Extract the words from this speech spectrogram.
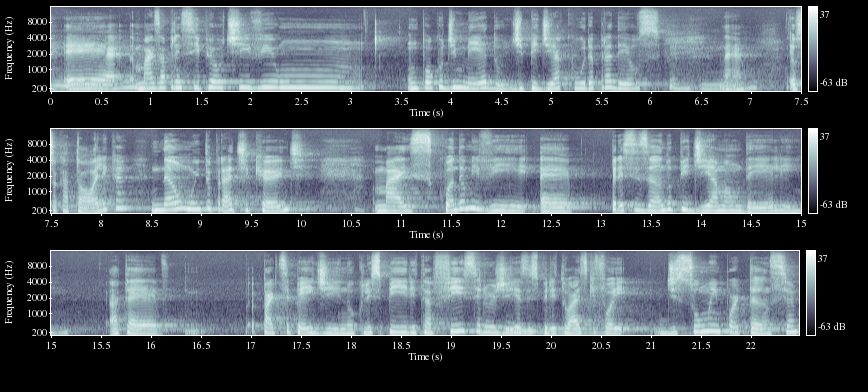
Uhum. É, mas a princípio eu tive um, um pouco de medo de pedir a cura para Deus, uhum. né? Eu sou católica, não muito praticante, mas quando eu me vi é, precisando pedir a mão dele, até participei de núcleo espírita, fiz cirurgias uhum. espirituais que foi de suma importância.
